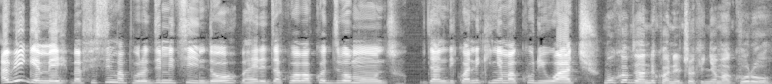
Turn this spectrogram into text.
abigeme bafise impapuro z'imitsindo bahereza kuba abakozi bo mu nzu byandikwa n'ikinyamakuru iwacu nk'uko byandikwa n'icyo kinyamakuru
